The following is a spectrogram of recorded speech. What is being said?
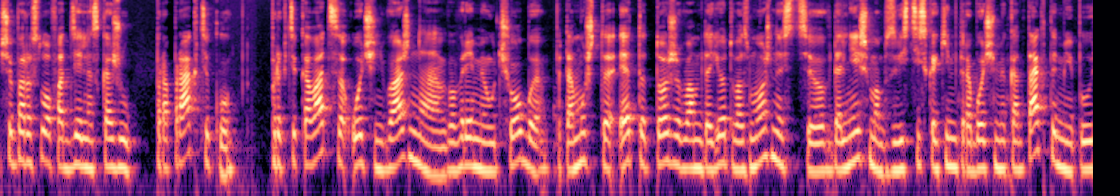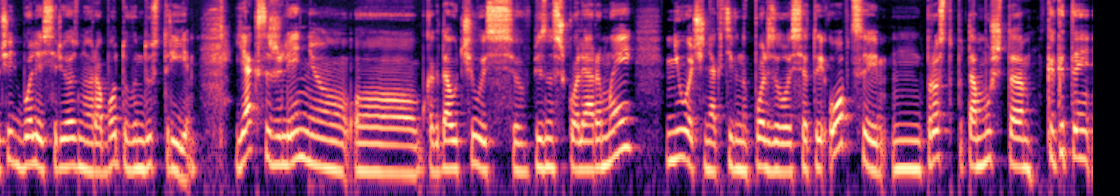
Еще пару слов отдельно скажу про практику. Практиковаться очень важно во время учебы, потому что это тоже вам дает возможность э, в дальнейшем обзавестись какими-то рабочими контактами и получить более серьезную работу в индустрии. Я, к сожалению, э, когда училась в бизнес-школе RMA, не очень активно пользовалась этой опцией, просто потому что, как это,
